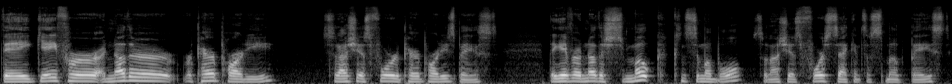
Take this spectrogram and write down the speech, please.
They gave her another repair party, so now she has four repair parties based. They gave her another smoke consumable, so now she has four seconds of smoke based.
